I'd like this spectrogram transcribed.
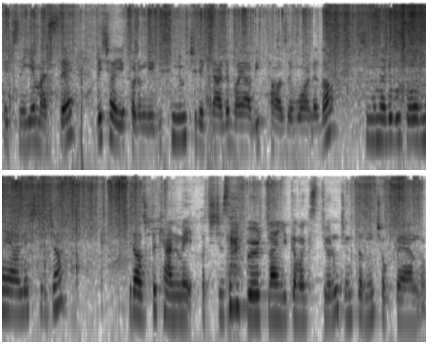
hepsini yemezse reçel yaparım diye düşündüm. Çilekler de baya bir taze bu arada. Şimdi bunları buzdolabına yerleştireceğim. Birazcık da kendime açıkçası böğürtlen yıkamak istiyorum. Çünkü tadını çok beğendim.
